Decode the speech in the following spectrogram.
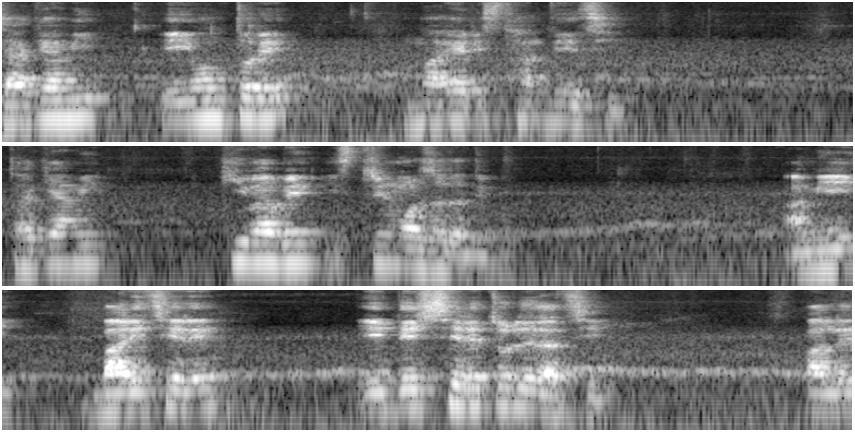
যাকে আমি এই অন্তরে মায়ের স্থান দিয়েছি, তাকে আমি কীভাবে স্ত্রীর মর্যাদা দেব? আমি বাড়ি ছেড়ে এই দেশ ছেড়ে চলে যাচ্ছি। পারলে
